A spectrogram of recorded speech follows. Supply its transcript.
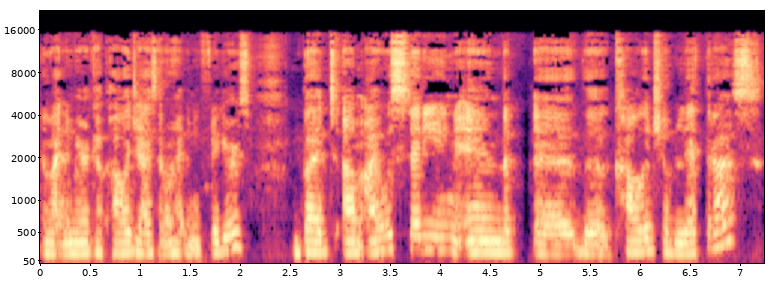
in Latin America. I apologize, I don't have any figures. But um, I was studying in the uh, the College of Letras.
